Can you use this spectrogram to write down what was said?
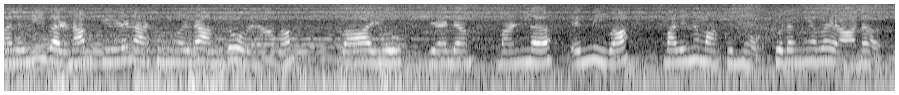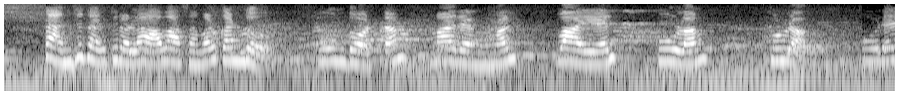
മലിനീകരണം കീടനാശിനികളുടെ അമിത ഉപയോഗം വായു ജലം മണ്ണ് എന്നിവ മലിനമാക്കുന്നു തുടങ്ങിയവയാണ്. അഞ്ച് തരത്തിലുള്ള ആവാസങ്ങൾ കണ്ടു. പൂന്തോട്ടം മരങ്ങൾ വയൽ കുളം പുഴ. കൂടെ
